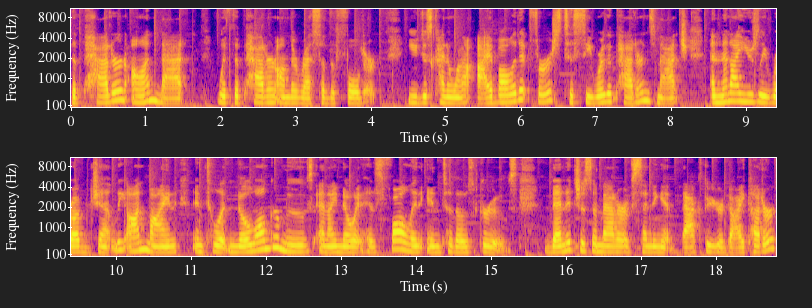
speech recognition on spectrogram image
the pattern on that with the pattern on the rest of the folder. You just kind of want to eyeball it at first to see where the patterns match and then I usually rub gently on mine until it no longer moves and I know it has fallen into those grooves. Then it's just a matter of sending it back through your die cutter.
